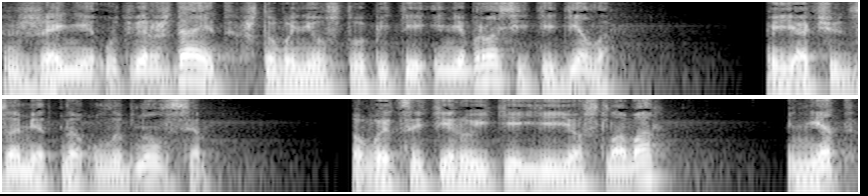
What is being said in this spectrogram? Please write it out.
Женя утверждает, что вы не уступите и не бросите дело. Я чуть заметно улыбнулся. Вы цитируете ее слова? Нет.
